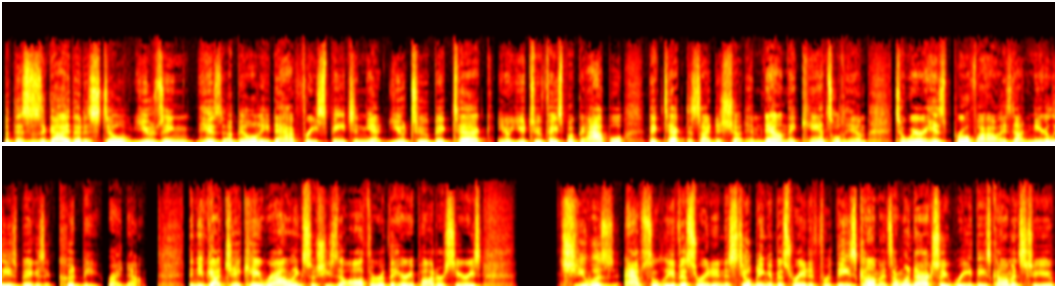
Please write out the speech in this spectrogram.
But this is a guy that is still using his ability to have free speech. And yet, YouTube, big tech, you know, YouTube, Facebook, Apple, big tech decided to shut him down. They canceled him to where his profile is not nearly as big as it could be right now. Then you've got J.K. Rowling. So she's the author of the Harry Potter series she was absolutely eviscerated and is still being eviscerated for these comments. I wanted to actually read these comments to you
